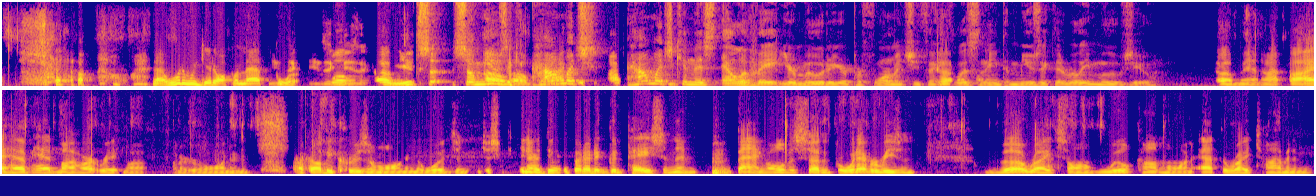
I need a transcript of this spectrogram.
so, now, what do we get off on that for? Music, music, Well, music. Oh, music. So, so music. oh, God, how I much? could- How much can this elevate your mood or your performance? You think Uh, listening to music that really moves you? Oh man, I, I have had my heart rate monitor on, and like I'll be cruising along in the woods and just you know do it, but at a good pace, and then bang, all of a sudden, for whatever reason, the right song will come on at the right time and in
